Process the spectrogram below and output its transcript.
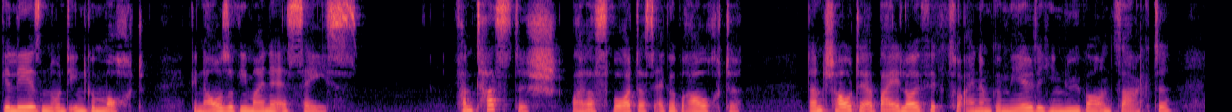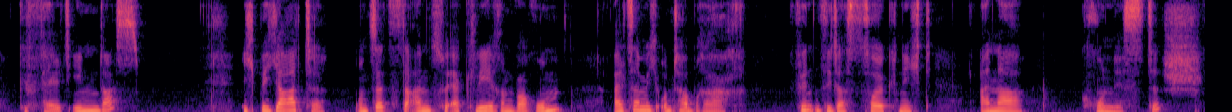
gelesen und ihn gemocht, genauso wie meine Essays. Fantastisch war das Wort, das er gebrauchte. Dann schaute er beiläufig zu einem Gemälde hinüber und sagte Gefällt Ihnen das? Ich bejahte und setzte an zu erklären, warum, als er mich unterbrach. Finden Sie das Zeug nicht anachronistisch?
